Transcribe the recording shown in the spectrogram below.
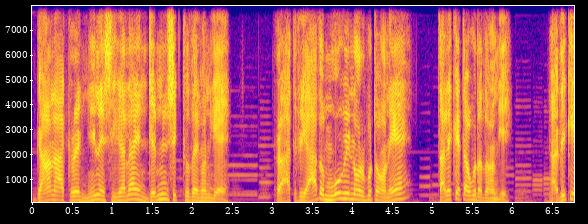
ಗಾನ ಹಾಕಿದ್ರೆ ನೀನೇ ಸಿಗಲ್ಲ ಇನ್ ಜಮೀನ್ ಸಿಗ್ತದೆ ಅವನಿಗೆ ರಾತ್ರಿ ಯಾವುದೋ ಮೂವಿ ನೋಡ್ಬಿಟ್ಟು ಅವನೇ ತಲೆ ಕೆಟ್ಟೋಗ್ಬಿಡೋದು ಅವನಿಗೆ. ಅದಕ್ಕೆ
